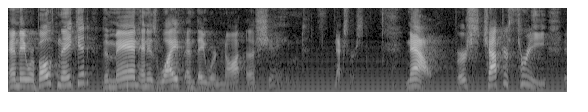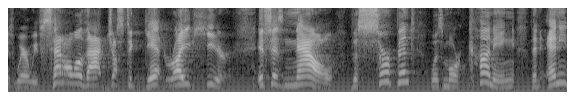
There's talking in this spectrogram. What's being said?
And they were both naked, the man and his wife, and they were not ashamed. Next verse. Now, verse chapter 3 is where we've said all of that just to get right here. It says, Now the serpent was more cunning than any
